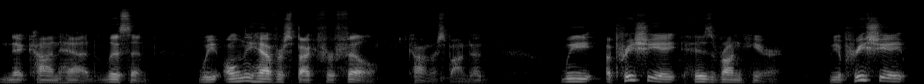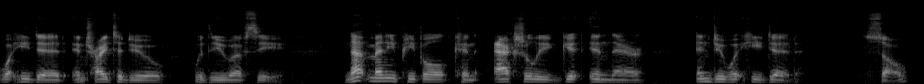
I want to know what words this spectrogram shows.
Nick Khan had. Listen, we only have respect for Phil, Khan responded. We appreciate his run here. We appreciate what he did and tried to do with the UFC. Not many people can actually get in there and do what he did. So,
